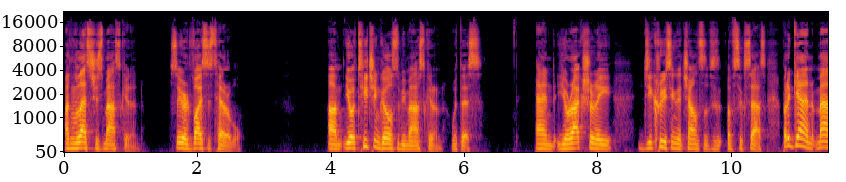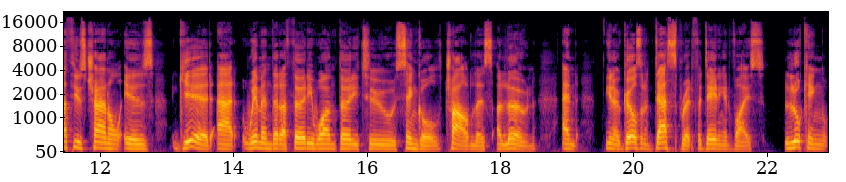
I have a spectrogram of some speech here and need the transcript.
unless she's masculine. So your advice is terrible. Um, you're teaching girls to be masculine with this, and you're actually decreasing the chances of, of success. But again, Matthew's channel is geared at women that are 31, 32, single, childless, alone, and you know, girls that are desperate for dating advice, looking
